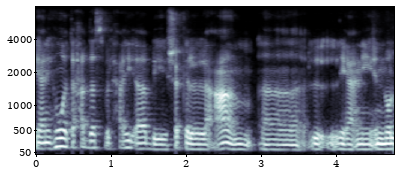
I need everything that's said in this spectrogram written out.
يعني هو تحدث بالحقيقة بشكل عام يعني أنه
